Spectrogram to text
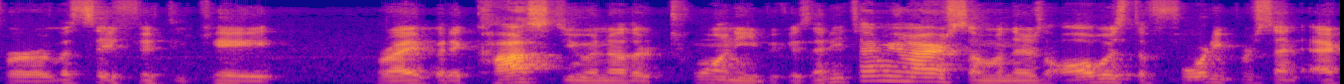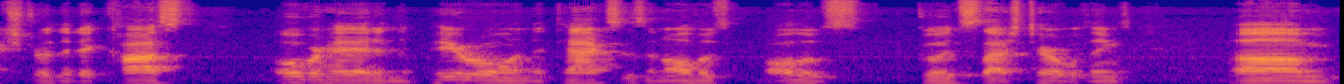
for let's say 50K, right? But it costs you another 20 because anytime you hire someone, there's always the 40% extra that it costs overhead and the payroll and the taxes and all those all those good slash terrible things. Um,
